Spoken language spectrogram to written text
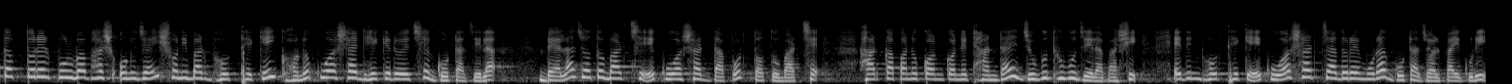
দপ্তরের পূর্বাভাস অনুযায়ী শনিবার ভোর থেকেই ঘন কুয়াশায় ঢেকে রয়েছে গোটা জেলা। বেলা যত বাড়ছে, কুয়াশার দাপট তত বাড়ছে। হাড় কাঁপানো কনকনে ঠান্ডায় জুবুথুবু জেলাবাসী। এদিন ভোর থেকে কুয়াশার চাদরে মোড়া গোটা জলপাইগুড়ি।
